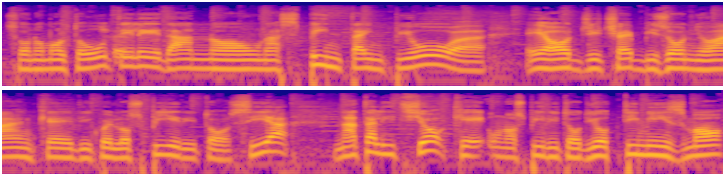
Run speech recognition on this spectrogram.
sono molto utili, danno una spinta in più eh, e oggi c'è bisogno anche di quello spirito sia natalizio che uno spirito di ottimismo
